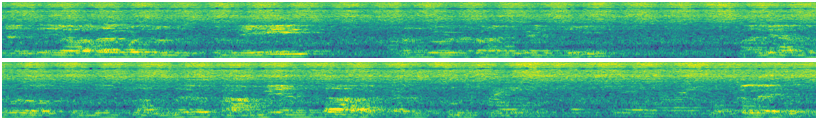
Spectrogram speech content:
అయితే యోగా కూడా చూపిస్తుంది అన్నం చూడటానికి అండి మళ్ళీ అన్నం కూడా వస్తుంది ఇప్పుడు అందరూ ఫ్యామిలీ అంతా కలిసి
